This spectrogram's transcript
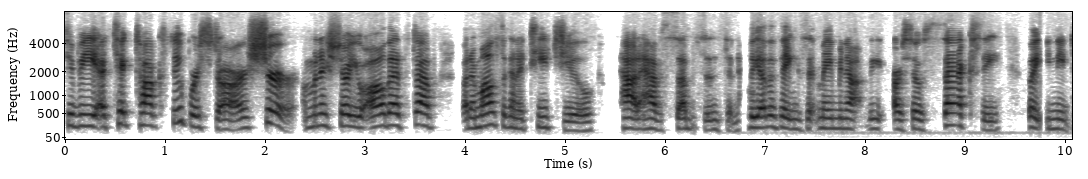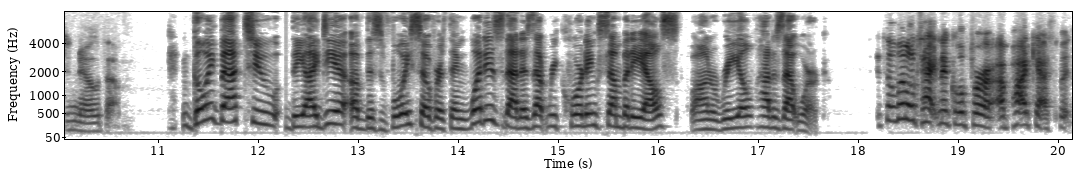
to be a TikTok superstar. Sure, I'm going to show you all that stuff, but I'm also going to teach you how to have substance and the other things that maybe not be are so sexy, but you need to know them. Going back to the idea of this voiceover thing, what is that? Is that recording somebody else on a reel? How does that work? It's a little technical for a podcast, but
